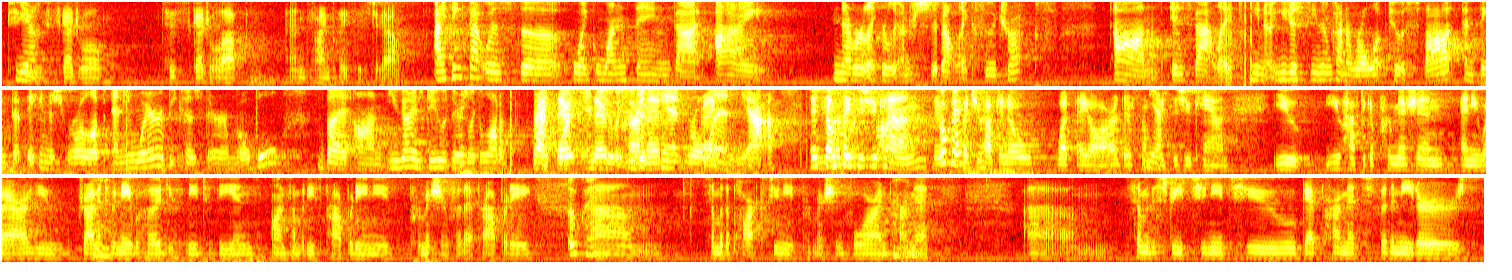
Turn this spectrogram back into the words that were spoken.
to Yeah. schedule to schedule up and find places to go. I think that was the like one thing that I never like really understood about like food trucks. Um, is that like you know you just see them kind of roll up to a spot and think that they can just roll up anywhere because they're mobile, but um, you guys do. There's like a lot of back Right, there's- into there's it. You just can't roll right. in. Yeah. There's some go to a places you can, there's, Okay. but you have to know what they are. There's some Yeah. places you can. You you have to get permission anywhere. You drive into a neighborhood, you need to be in on somebody's property. You need permission for their property. Okay. Um, some of the parks you need permission for and permits. Um, some of the streets you need to get permits for the meters.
